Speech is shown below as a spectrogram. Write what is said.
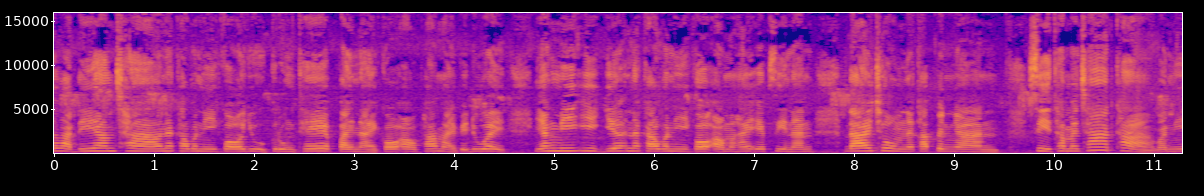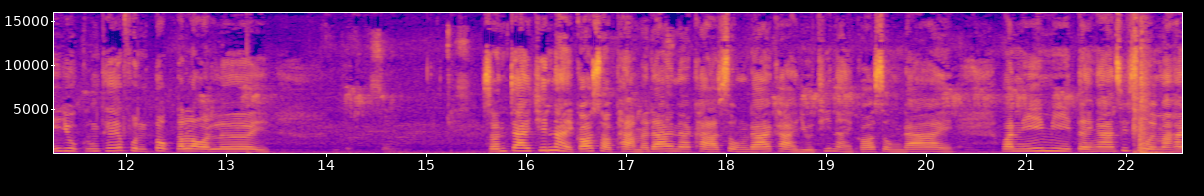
สวัสดียามเช้านะคะ วันนี้ก็อยู่กรุงเทพไปไหนก็เอาผ้าไหมไปด้วย ยังมีอีกเยอะนะคะ วันนี้ก็เอามาให้ FC นั้นได้ชมนะคะเป็นงานสีธรรมชาติค่ะ วันนี้อยู่กรุงเทพฝนตกตลอดเลย สนใจชิ้นไหนก็สอบถามมาได้นะคะส่งได้ค่ะอยู่ที่ไหนก็ส่งได้ วันนี้มีแต่งานที่สวยมาให้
